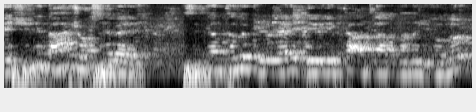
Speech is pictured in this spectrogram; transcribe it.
eşini daha çok severek, sıkıntılı günleri birlikte atlatmanın yolu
